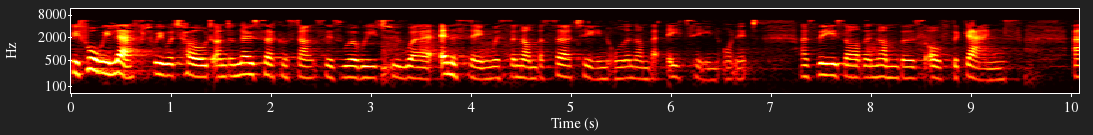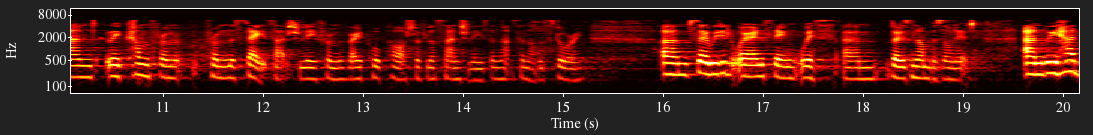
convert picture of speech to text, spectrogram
before we left, we were told under no circumstances were we to wear anything with the number 13 or the number 18 on it, as these are the numbers of the gangs. And they come from, from the States, actually, from a very poor part of Los Angeles, and that's another story. Um, so we didn't wear anything with um, those numbers on it. And we had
